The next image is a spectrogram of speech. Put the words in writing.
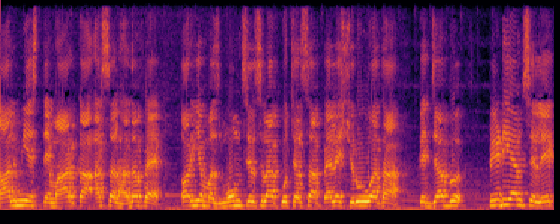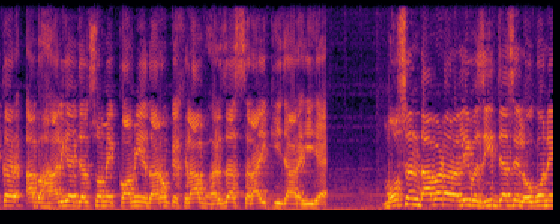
आलमी इस्तेमार का असल हदफ है। और यह मजमूम सिलसिला कुछ अरसा पहले शुरू हुआ था कि जब पीडीएम से लेकर अब हालिया जलसों में कौमी इदारों के खिलाफ हर्जा सराई की जा रही है। मोहसन दावड़ और अली वज़ीर जैसे लोगों ने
